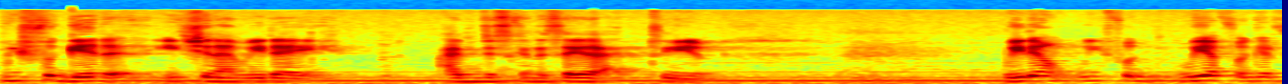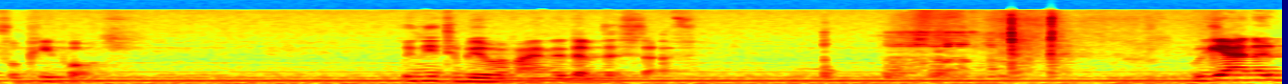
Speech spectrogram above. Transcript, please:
we forget it each and every day. I'm just going to say that to you. We don't, we, for, we are forgetful people. We need to be reminded of this stuff. We got a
